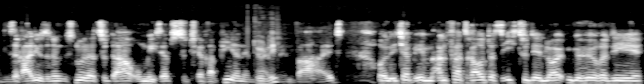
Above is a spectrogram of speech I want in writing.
diese Radiosendung ist nur dazu da, um mich selbst zu therapieren in, in Wahrheit. Und ich habe ihm anvertraut, dass ich zu den Leuten gehöre, die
